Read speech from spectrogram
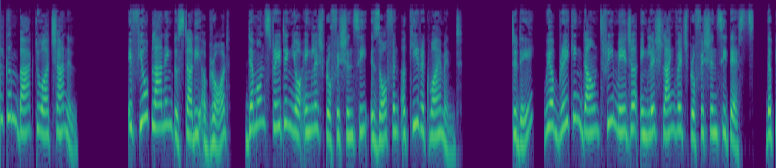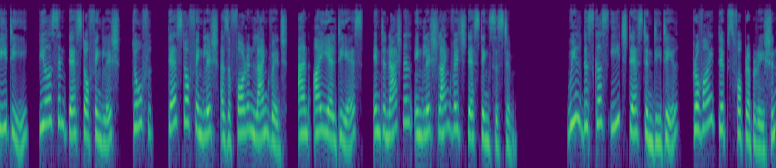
Welcome back to our channel. If you're planning to study abroad, demonstrating your English proficiency is often a key requirement. Today, we are breaking down three major English language proficiency tests the PTE, Pearson Test of English, TOEFL, Test of English as a Foreign Language, and IELTS, International English Language Testing System. We'll discuss each test in detail, provide tips for preparation,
